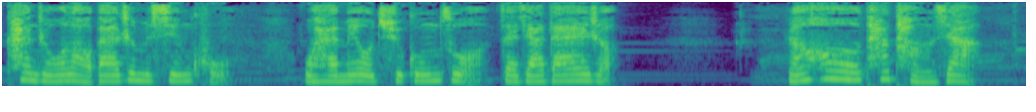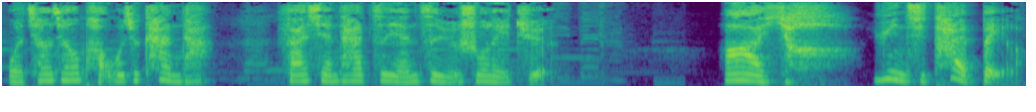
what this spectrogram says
看着我老爸这么辛苦，我还没有去工作，在家待着。然后他躺下。我悄悄跑过去看他，发现他自言自语说了一句：“哎呀，运气太背了，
